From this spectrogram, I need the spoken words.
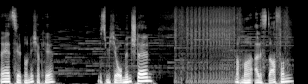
Äh, zählt noch nicht, okay. Muss ich mich hier oben hinstellen. Mach mal alles davon.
